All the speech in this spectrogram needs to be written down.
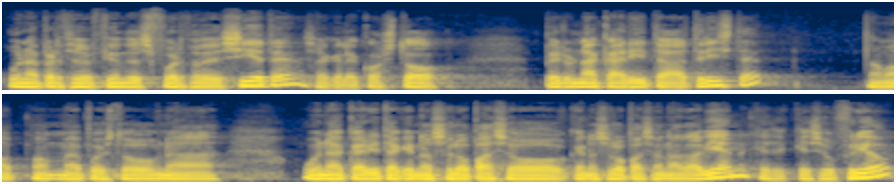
una percepción de esfuerzo de 7, o sea que le costó, pero una carita triste. Me ha puesto una, una, carita que no se lo pasó, que no se lo pasó nada bien, que, que sufrió.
